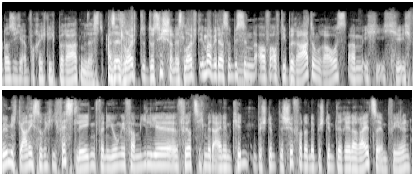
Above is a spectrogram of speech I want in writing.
oder sich einfach richtig beraten lässt. Also es läuft, du siehst schon, es läuft immer wieder so ein bisschen mhm. auf, auf die Beratung raus. Ähm, ich, ich, ich will mich gar nicht so richtig festlegen, für eine junge Familie 40 mit einem Kind ein bestimmtes Schiff oder eine bestimmte Reederei zu empfehlen.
